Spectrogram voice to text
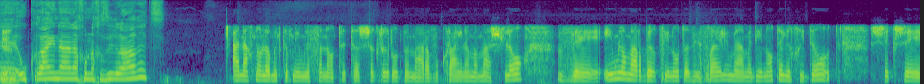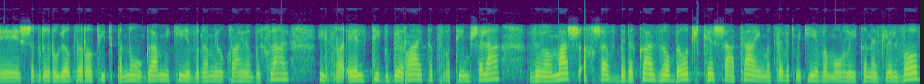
כן. אוקראינה אנחנו נחזיר לארץ? אנחנו לא מתכוונים לפנות את השגרירות במערב אוקראינה, ממש לא. ואם לומר ברצינות, אז ישראל היא מהמדינות היחידות שכששגרירויות זרות התפנו, גם מקייב וגם מאוקראינה בכלל, ישראל תגברה את הצוותים שלה, וממש עכשיו, בדקה זו, בעוד כשעתיים, הצוות מקייב אמור להיכנס ללבוב,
